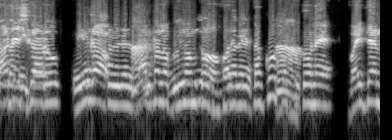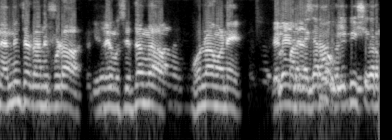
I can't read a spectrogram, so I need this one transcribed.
రాజేష్? గారు ఇంకా డాక్టర్ల బృందంతో తక్కువ ఖర్చుతోనే వైద్యాన్ని అందించడానికి కూడా మేము సిద్ధంగా ఉన్నామని మన దగ్గర బీపీ షుగర్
